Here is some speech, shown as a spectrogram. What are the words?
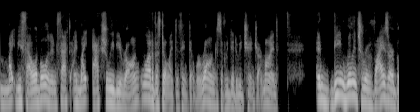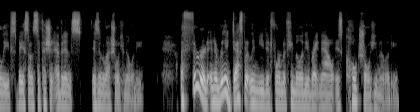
might be fallible. And in fact, I might actually be wrong. And a lot of us don't like to think that we're wrong because if we did, we'd change our mind. And being willing to revise our beliefs based on sufficient evidence is intellectual humility. A third and a really desperately needed form of humility right now is cultural humility.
